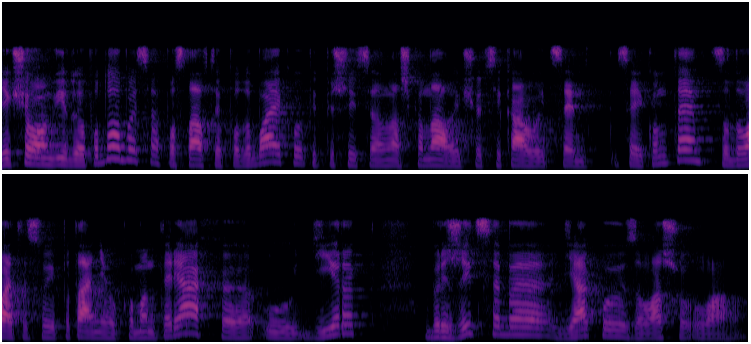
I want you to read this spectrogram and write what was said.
Якщо вам відео подобається, поставте вподобайку, підпишіться на наш канал, якщо цікавий цей, цей контент. Задавайте свої питання у коментарях, е, у Дірект. Бережіть себе, дякую за вашу увагу.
